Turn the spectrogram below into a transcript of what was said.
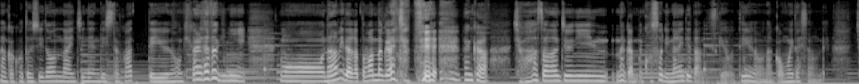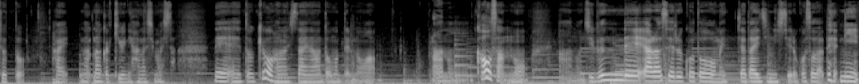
なんか今年どんな1年でしたかっていうのを聞かれた時にもう涙が止まんなくなっちゃって なんかシャワーサナ中になんかこっそり泣いてたんですけどっていうのをなんか思い出したのでちょっとはいなんか急に話しました。で、えーと、今日話したいなと思ってるのはあのカオさんのあの自分でやらせることをめっちゃ大事にしてる子育てに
